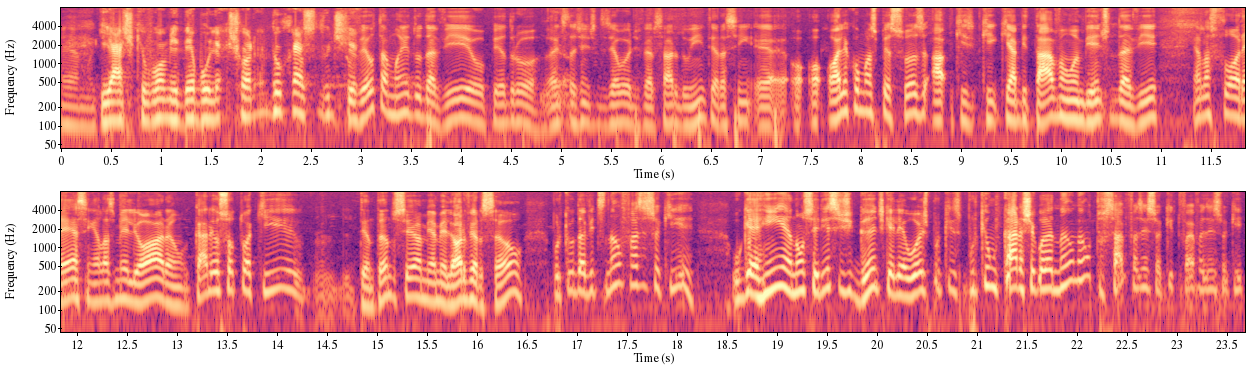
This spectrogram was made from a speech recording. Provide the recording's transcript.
É, muito. E acho que vou me debulhar chorando o resto do Tu dia. vê o tamanho do Davi, o Pedro, antes da gente dizer o adversário do Inter, assim, é, o- olha como as pessoas a- que, que, que habitavam o ambiente do Davi, elas florescem, elas melhoram. Cara, eu só tô aqui uh, tentando ser a minha melhor versão, porque o Davi disse, não, faz isso aqui. O Guerrinha não seria esse gigante que ele é hoje, porque, porque um cara chegou lá, não, não, tu sabe fazer isso aqui, tu vai fazer isso aqui.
